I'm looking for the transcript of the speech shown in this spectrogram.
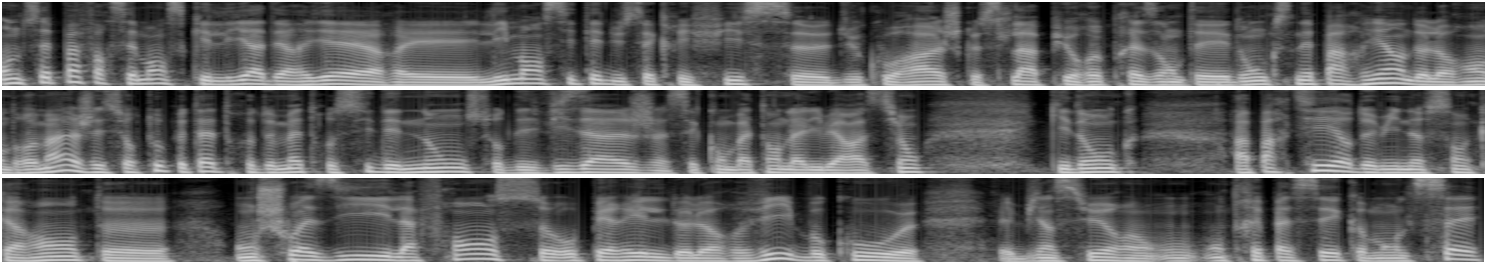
on ne sait pas forcément ce qu'il y a derrière et l'immensité du sacrifice, euh, du courage que cela a pu représenter. Donc ce n'est pas rien de leur rendre hommage et surtout peut-être de mettre aussi des noms sur des visages, ces combattants de la libération, qui donc, à partir de 1940, ont choisi la France au péril de leur vie. Beaucoup, euh, bien sûr, ont, trépassé, comme on le sait.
